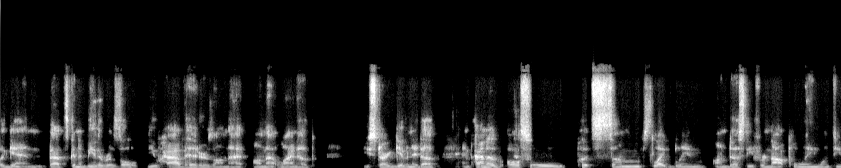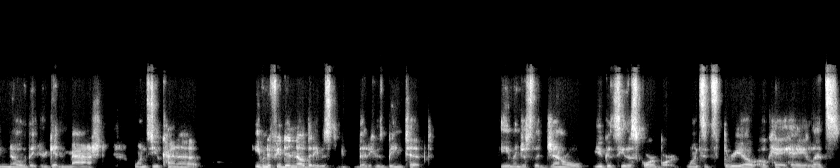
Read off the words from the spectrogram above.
again, that's going to be the result. You have hitters on that on that lineup. You start giving it up, and kind of also put some slight blame on Dusty for not pulling once you know that you're getting mashed. Once you kind of, even if you didn't know that he was that he was being tipped, even just the general, you could see the scoreboard. Once it's 3-0, okay, hey, let's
